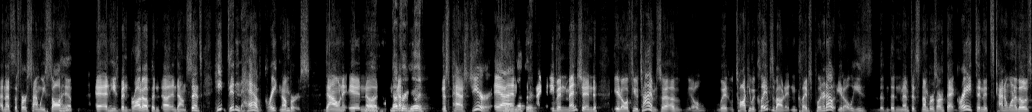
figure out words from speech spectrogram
and that's the first time we saw mm-hmm. him. And he's been brought up and, uh, and down since. He didn't have great numbers down in no, uh, not very good this past year, and no, I even mentioned you know a few times uh, you know with talking with Claibs about it, and Claibs pointed out, you know, he's the, the Memphis numbers aren't that great, and it's kind of one of those,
